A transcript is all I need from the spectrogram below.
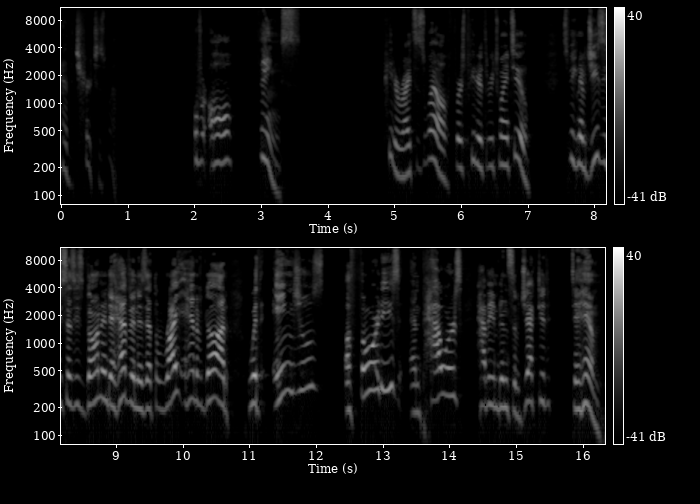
Head of the church as well. Over all things. Peter writes as well. 1 Peter 3:22. Speaking of Jesus, he says he's gone into heaven, is at the right hand of God with angels, authorities, and powers having been subjected to him.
